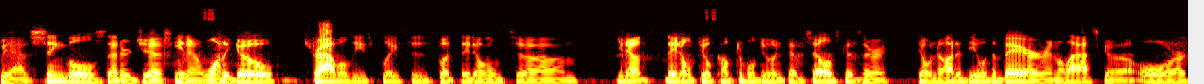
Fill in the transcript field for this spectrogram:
we have singles that are just you know want to go travel these places, but they don't um, you know they don't feel comfortable doing it themselves because they don't know how to deal with a bear in Alaska or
